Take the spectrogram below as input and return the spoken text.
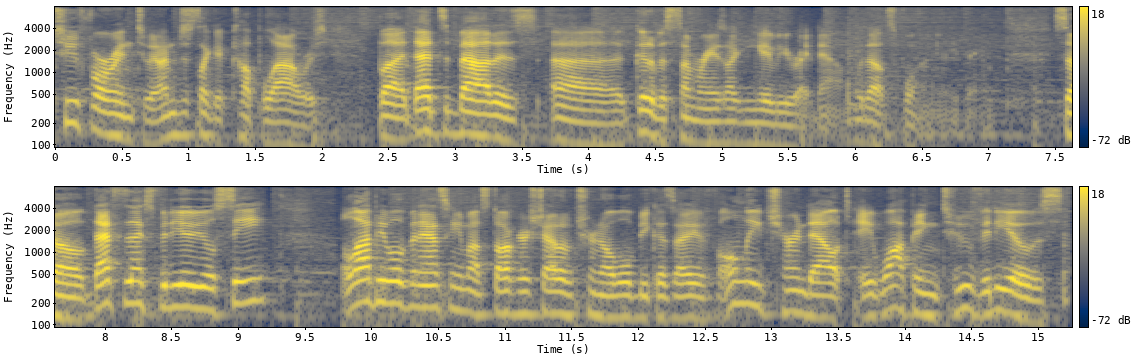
too far into it. I'm just like a couple hours, but that's about as uh, good of a summary as I can give you right now without spoiling anything. So that's the next video you'll see. A lot of people have been asking about Stalker Shadow of Chernobyl because I've only churned out a whopping two videos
